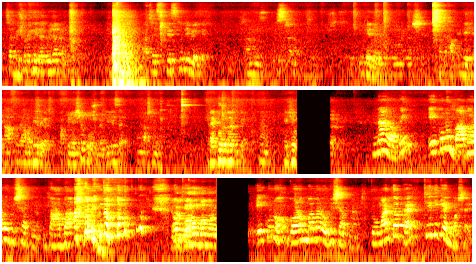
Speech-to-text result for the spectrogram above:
আচ্ছা বিষয়টা কি থাকবে জানেন আচ্ছা স্পেসটা দিবে কে? আমি স্পেসটা কে দিবে? আচ্ছা আপনি দেখি আপনি আমাকে আপনি এসে বসবেন ঠিক আছে? আসেন। রেকর্ড থাকবে? এসে না রবিন এ কোনো বাবার অভিশাপ না। বাবা? গরম বাবার এ কোনো গরম বাবার অভিশাপ না। তোমার দরকার ক্লিনিকের মশাই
